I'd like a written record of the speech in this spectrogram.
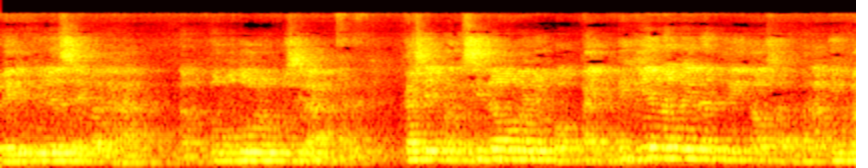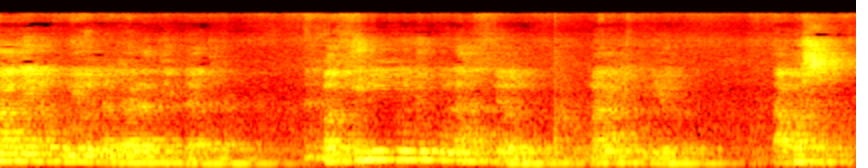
Pwede po yan sa iba lahat. Na tumutulong po sila. Kasi pag sinoma nyo po, kahit bigyan na kayo ng 3,000, malaking bagay na po yun na guaranteed letter. Pag inipon nyo po lahat yun, malaki po yun. Tapos,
